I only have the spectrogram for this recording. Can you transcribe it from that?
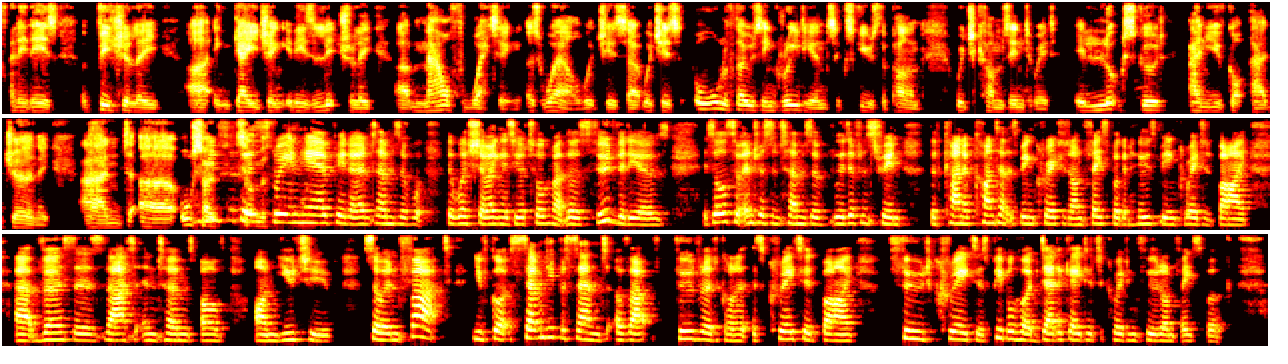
and it is visually uh, engaging. It is literally uh, mouth wetting as well, which is uh, which is all of those ingredients. Excuse the pun, which comes into it. It looks good, and you've got that journey. And uh, also, look at the screen here, Peter, in terms of what, that we're showing as you're talking about those food videos. It's also interesting in terms of the difference between the kind of content that's being created on Facebook and who's being created by uh, versus that in terms of on YouTube. So, in fact, you've got 70% of that food related content is created by food creators, people who are dedicated to creating food on Facebook.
